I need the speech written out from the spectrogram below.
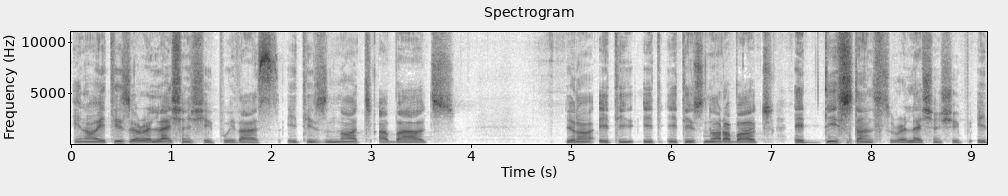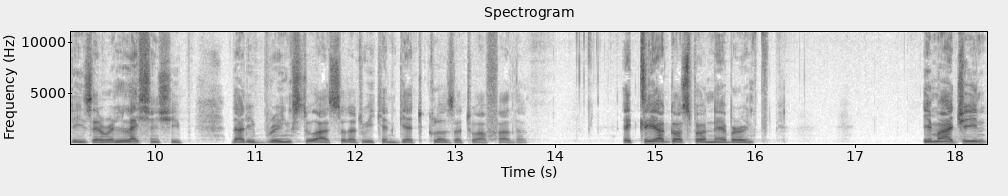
you know, it is a relationship with us. It is not about, you know, it, it, it is not about a distance relationship. It is a relationship that He brings to us so that we can get closer to our Father. A clear gospel neighboring. Imagine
